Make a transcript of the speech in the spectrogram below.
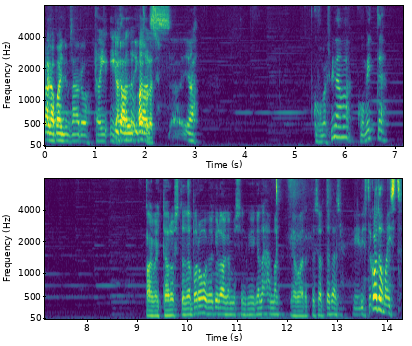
väga palju, ma saan aru. no i- igal, asulas. jah. kuhu peaks minema, kuhu mitte? võite alustada Borovia külaga, mis on kõige lähemal ja vaadata sealt edasi. eelista kodumaist,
